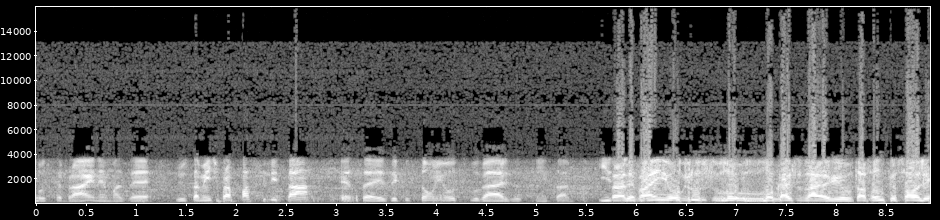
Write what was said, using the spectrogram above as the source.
do Sebrae, né? Mas é justamente para facilitar essa execução em outros lugares, assim, sabe? Para levar em outros do- lo- locais, eu estava falando com o pessoal ali,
